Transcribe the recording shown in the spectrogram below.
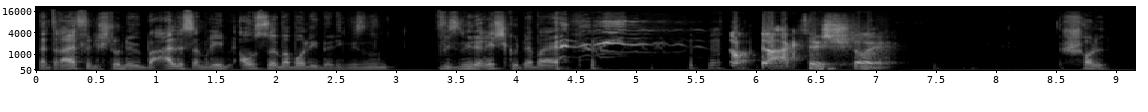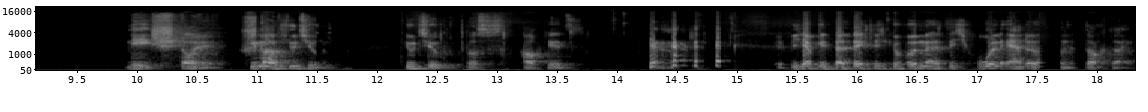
einer Dreiviertelstunde über alles am Reden, außer über Bodybuilding. Wir sind, wir sind wieder richtig gut dabei. Dr. Axel Stoll. Scholl. Nee, Stoll. Geh mal auf YouTube. YouTube, los, auf geht's. ich habe ihn tatsächlich gefunden, als ich Hohlerde und Doktor.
